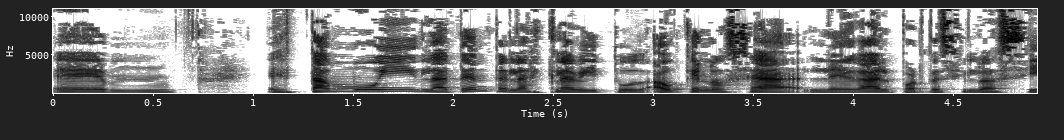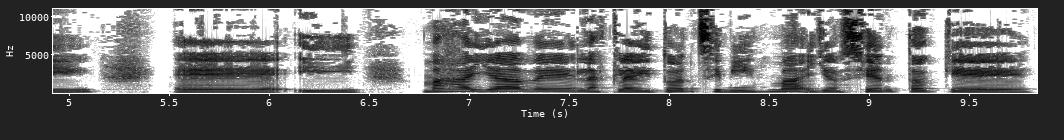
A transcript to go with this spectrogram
eh, está muy latente la esclavitud, aunque no sea legal, por decirlo así. Eh, y más allá de la esclavitud en sí misma, yo siento que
